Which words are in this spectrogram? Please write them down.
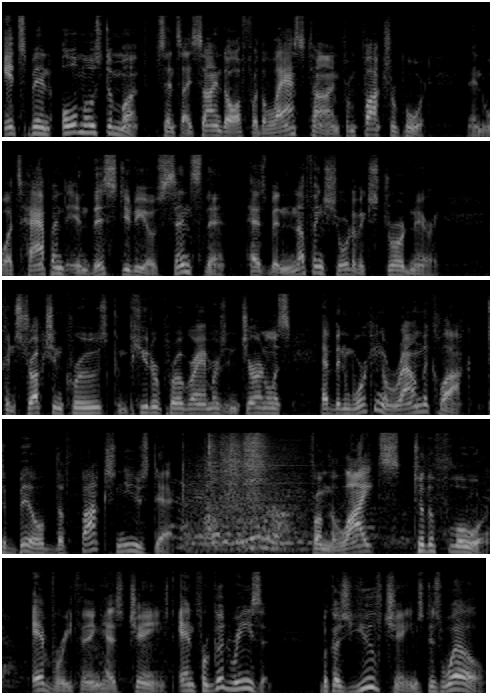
It's been almost a month since I signed off for the last time from Fox Report. And what's happened in this studio since then has been nothing short of extraordinary. Construction crews, computer programmers, and journalists have been working around the clock to build the Fox News deck. From the lights to the floor, everything has changed, and for good reason, because you've changed as well.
